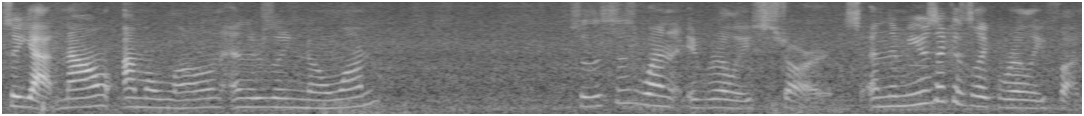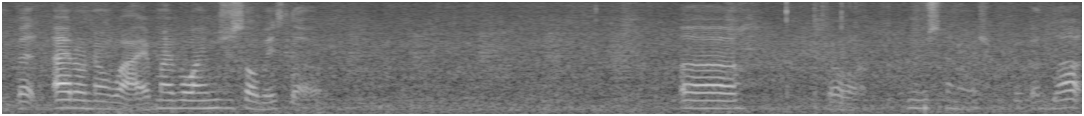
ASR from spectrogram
So, yeah, now I'm alone, and there's, like, no one. So this is when it really starts. And the music is, like, really fun, but I don't know why. My volume's just always low. Uh, go on. I'm just gonna wish people good luck.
